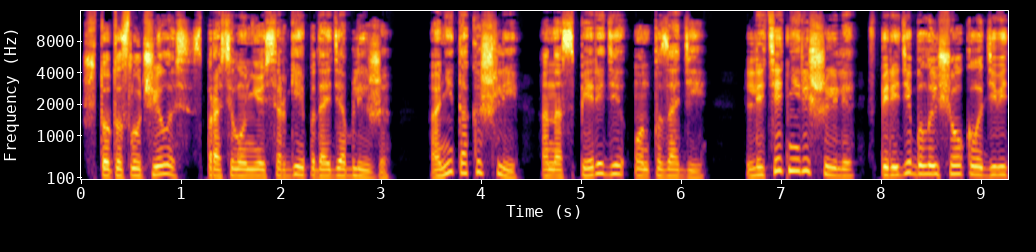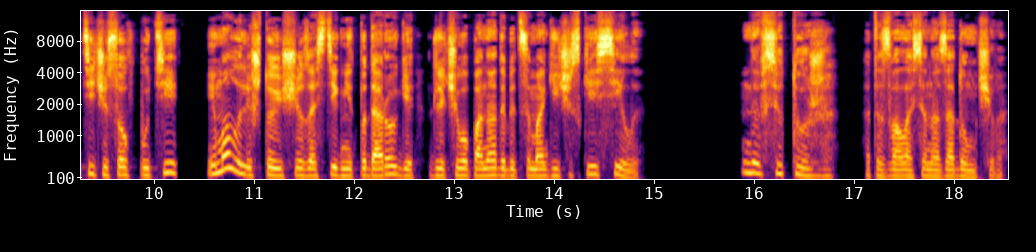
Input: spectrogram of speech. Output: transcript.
«Что-то случилось?» — спросил у нее Сергей, подойдя ближе. Они так и шли, она спереди, он позади. Лететь не решили, впереди было еще около девяти часов пути, и мало ли что еще застигнет по дороге, для чего понадобятся магические силы. «Да все тоже», — отозвалась она задумчиво.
